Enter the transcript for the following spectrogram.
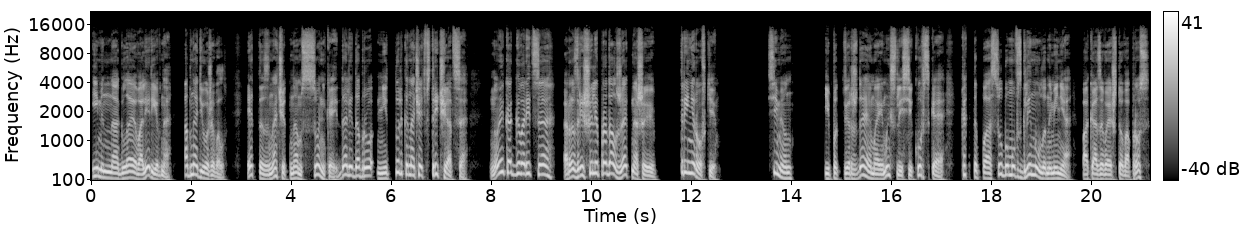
именно Аглая Валерьевна, обнадеживал. Это значит, нам с Сонькой дали добро не только начать встречаться, но и, как говорится, разрешили продолжать наши тренировки. Семен. И, подтверждая мои мысли, Сикорская как-то по-особому взглянула на меня, показывая, что вопрос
